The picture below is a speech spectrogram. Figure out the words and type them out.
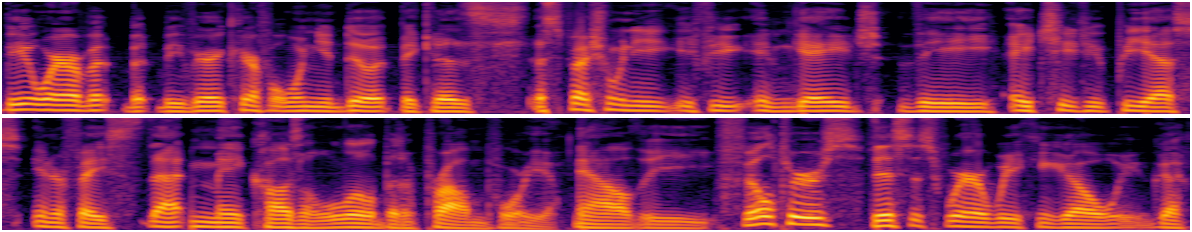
be aware of it, but be very careful when you do it because especially when you if you engage the HTTPS interface, that may cause a little bit of problem for you. Now the filters, this is where we can go. We've got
